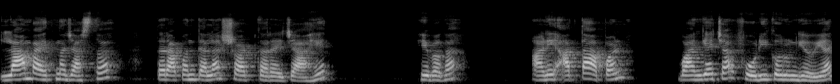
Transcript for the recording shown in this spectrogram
लांब आहेत ना जास्त तर आपण त्याला शॉर्ट करायचे आहेत. हे बघा. आणि आता आपण वांग्याच्या फोडी करून घेऊयात.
